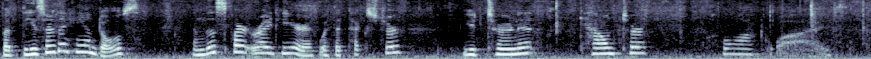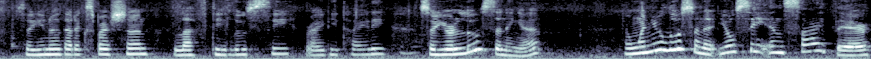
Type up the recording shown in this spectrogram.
But these are the handles, and this part right here with the texture, you turn it counterclockwise. So you know that expression, lefty loosey, righty tighty? Mm-hmm. So you're loosening it, and when you loosen it, you'll see inside there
